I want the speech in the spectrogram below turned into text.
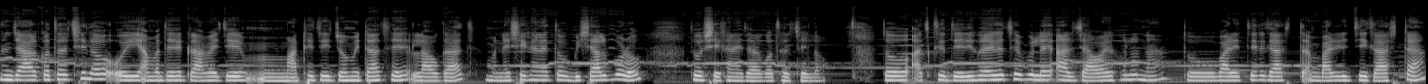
যাওয়ার কথা ছিল, ওই আমাদের গ্রামে যে মাঠে যে জমিটা আছে লাউ গাছ মানে সেখানে তো বিশাল বড়, তো সেখানে যাওয়ার কথা ছিল। তো আজকে দেরি হয়ে গেছে বলে আর যাওয়াই হলো না। তো বাড়িতে গাছটা, বাড়ির যে গাছটা,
